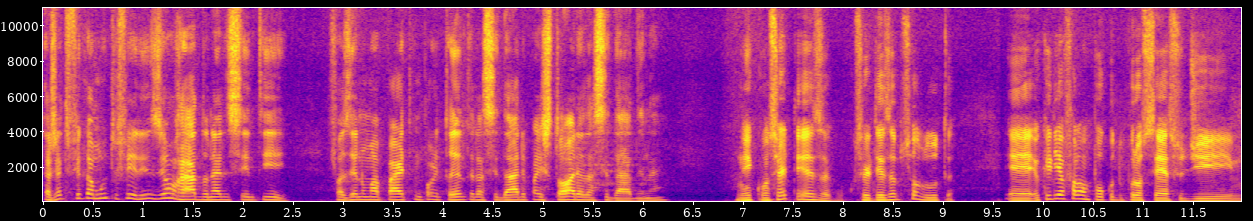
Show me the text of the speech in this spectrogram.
a gente fica muito feliz e honrado, né? De sentir fazendo uma parte importante da cidade para a história da cidade, né? E com certeza, com certeza absoluta. É, eu queria falar um pouco do processo de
